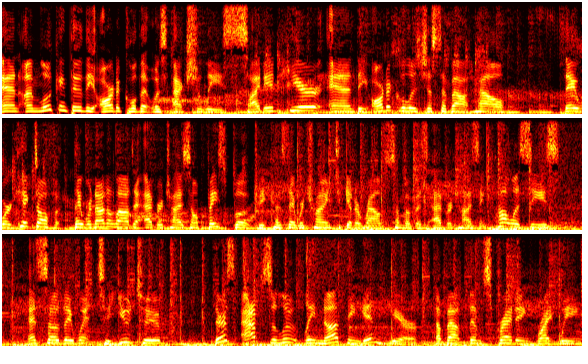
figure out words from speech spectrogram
And I'm looking through the article that was actually cited here, and the article is just about how they were kicked off. They were not allowed to advertise on Facebook because they were trying to get around some of its advertising policies. And so they went to YouTube. There's absolutely nothing in here about them spreading right wing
